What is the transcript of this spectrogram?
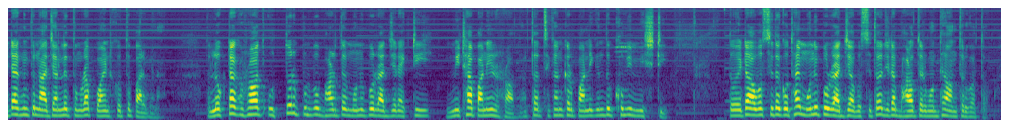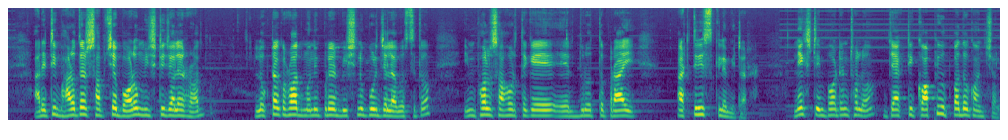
এটা কিন্তু না জানলে তোমরা পয়েন্ট করতে পারবে না। তো লোকটাক হ্রদ উত্তর পূর্ব ভারতের মণিপুর রাজ্যের একটি মিঠা পানির হ্রদ। অর্থাৎ সেখানকার পানি কিন্তু খুবই মিষ্টি। তো এটা অবস্থিত কোথায়? মণিপুর রাজ্যে অবস্থিত, যেটা ভারতের মধ্যে অন্তর্গত। আর এটি ভারতের সবচেয়ে বড় মিষ্টি জলের হ্রদ। লোকটাক হ্রদ মণিপুরের বিষ্ণুপুর জেলায় অবস্থিত। ইম্ফল শহর থেকে এর দূরত্ব প্রায় আটত্রিশ কিলোমিটার। নেক্সট ইম্পর্টেন্ট হলো যে একটি কফি উৎপাদক অঞ্চল।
